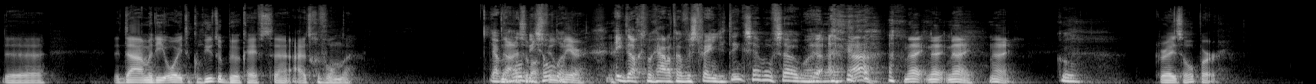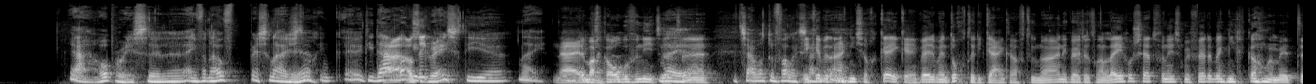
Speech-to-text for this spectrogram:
de, de dame die ooit de computerbug heeft eh, uitgevonden. Ja, Nou, wel ze was veel bijzonder. meer. Ik dacht, we gaan het over Stranger Things hebben of zo. Maar eh, Ah, nee, nee, nee, nee. cool. Grace Hopper. Ja, Hopper is eh, een van de hoofdpersonages, Ja. toch? En, eh, die dame Ja, ook als niet, ik- Grace? Die, eh, nee. Nee, dat mag ik hopen van niet. Nee, eh, Het zou wel toevallig Ik zijn. heb het eigenlijk niet zo gekeken. Ik weet, mijn dochter die kijkt af en toe naar. En ik weet dat er een Lego set van is. Maar verder ben ik niet gekomen met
